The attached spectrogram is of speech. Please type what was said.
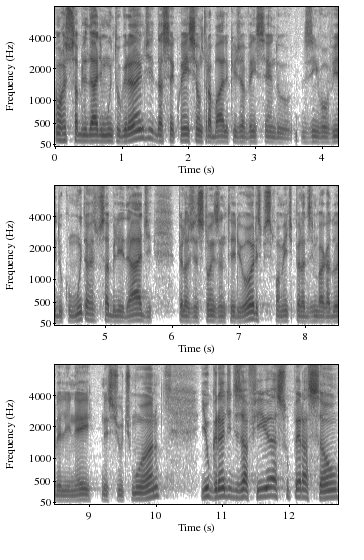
É uma responsabilidade muito grande, da sequência é um trabalho que já vem sendo desenvolvido com muita responsabilidade pelas gestões anteriores, principalmente pela desembargadora Elinei neste último ano. E o grande desafio é a superação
